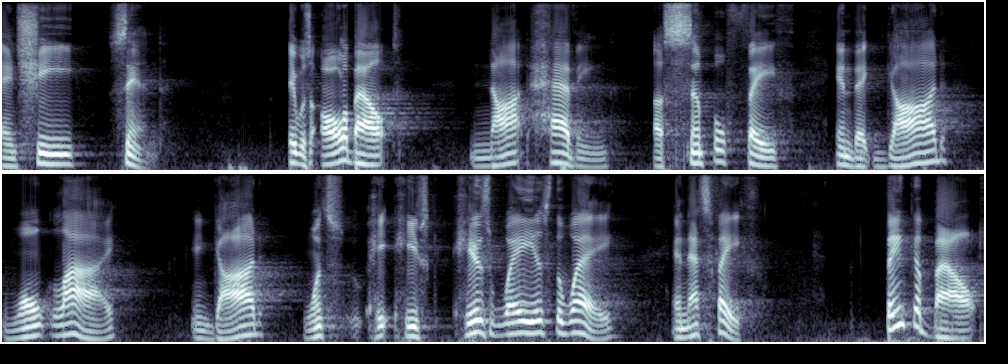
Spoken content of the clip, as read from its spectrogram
and she sinned. It was all about not having a simple faith in that God won't lie, and God wants, he, he's, His way is the way, and that's faith. Think about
